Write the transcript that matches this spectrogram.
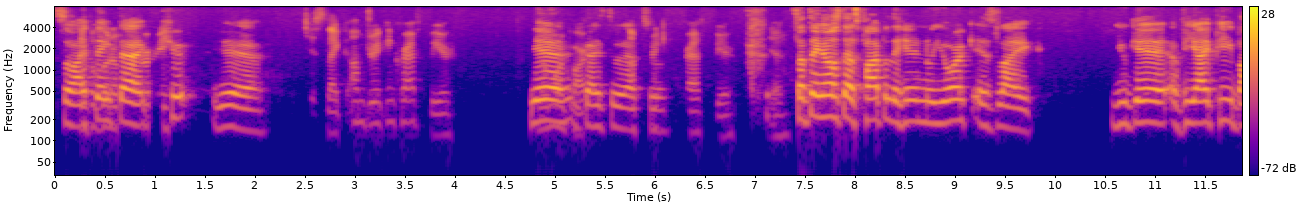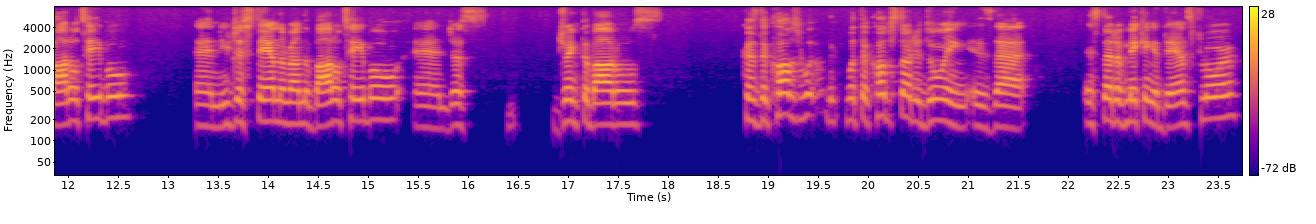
So I People go think that, ki- yeah, Just like I'm drinking craft beer. Yeah, more you guys do I'm that too. craft beer. Yeah. Something else that's popular here in New York is like you get a VIP bottle table and you just stand around the bottle table and just drink the bottles. Because the clubs, what the- what the club started doing is that instead of making a dance floor,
